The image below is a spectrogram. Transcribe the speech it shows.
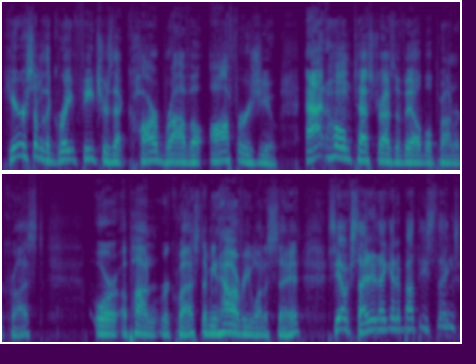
Here are some of the great features that Car Bravo offers you at home test drives available upon request or upon request. I mean, however you want to say it. See how excited I get about these things?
